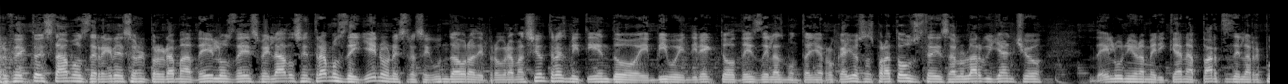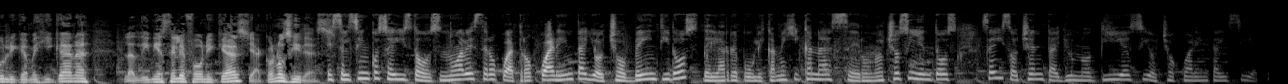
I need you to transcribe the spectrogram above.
Perfecto, estamos de regreso en el programa de Los Desvelados. Entramos de lleno en nuestra segunda hora de programación, transmitiendo en vivo y en directo desde las montañas rocallosas para todos ustedes a lo largo y ancho de la Unión Americana, partes de la República Mexicana, las líneas telefónicas ya conocidas. Es el 562-904-4822 de la República Mexicana, 01800-681-1847.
